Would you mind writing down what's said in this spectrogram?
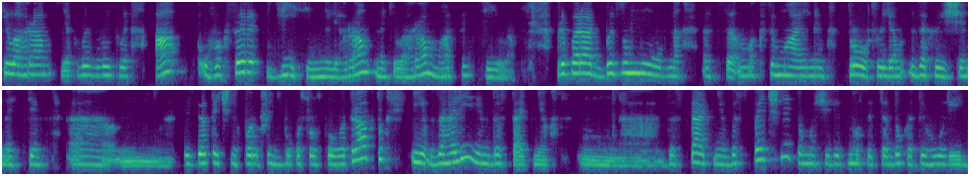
кілограм, як ви звикли, а у фоксери 8 мг на кілограм маси тіла. Препарат, безумовно, з максимальним профілем захищеності е, м, дисбіотичних порушень з боку шлункового тракту, і взагалі він достатньо, достатньо безпечний, тому що відноситься до категорії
